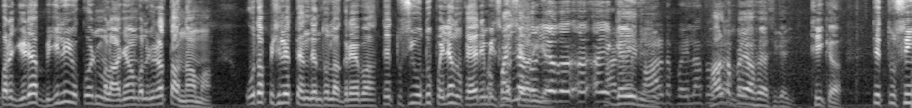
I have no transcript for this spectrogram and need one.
ਪਰ ਜਿਹੜਾ ਬਿਜਲੀ ਕੁਝ ਮੁਲਾਜ਼ਮਾਂ ਵੱਲੋਂ ਜਿਹੜਾ ਧਾਨਾ ਵਾ ਉਹ ਤਾਂ ਪਿਛਲੇ 3 ਦਿਨ ਤੋਂ ਲੱਗ ਰਿਹਾ ਵਾ ਤੇ ਤੁਸੀਂ ਉਦੋਂ ਪਹਿਲਾਂ ਤੋਂ ਕਹਿ ਰਹੇ ਵੀ ਸਮੱਸਿਆ ਆ ਪਹਿਲਾਂ ਤੋਂ ਰਹੀ ਅ, ਇਹ ਗਏ ਨਹੀਂ ਫਾਲਟ ਪਿਆ ਹੋਇਆ ਸੀਗਾ ਜੀ। ਠੀਕ ਆ। ਤੇ ਤੁਸੀਂ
